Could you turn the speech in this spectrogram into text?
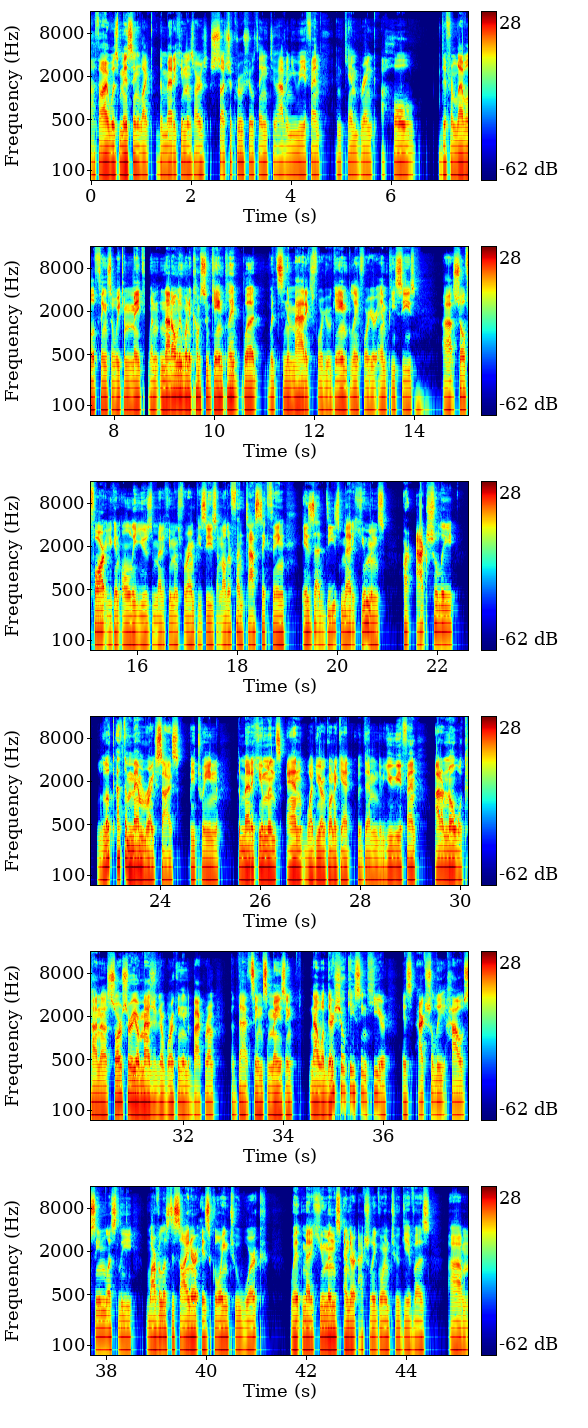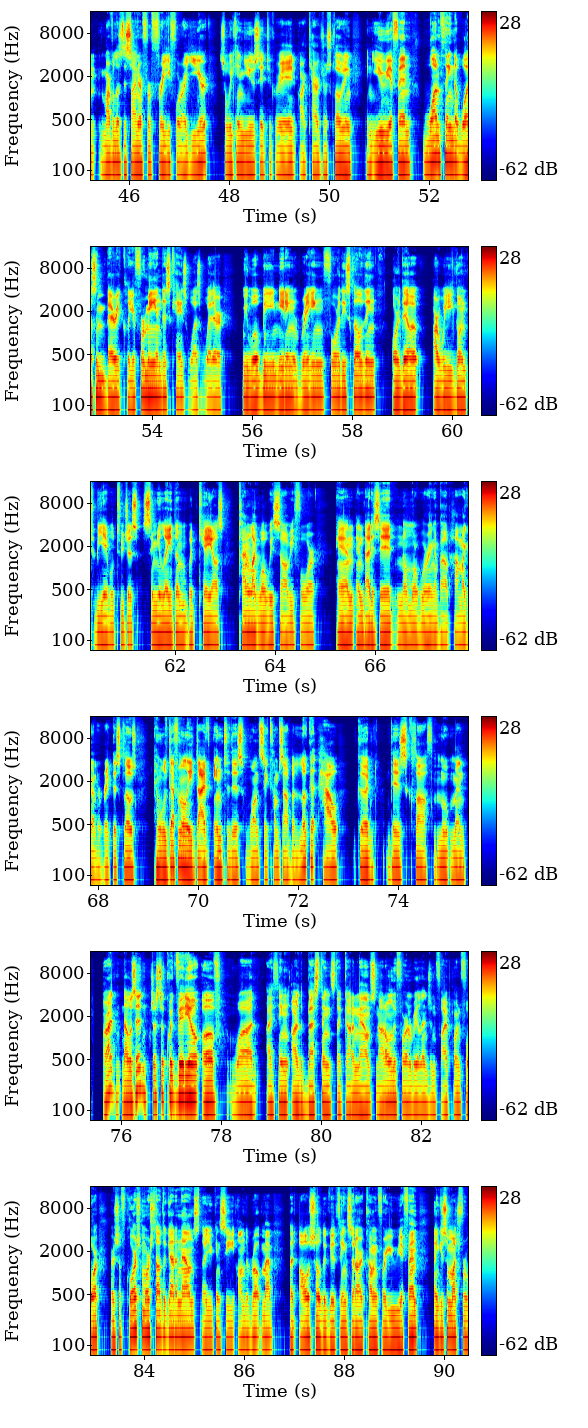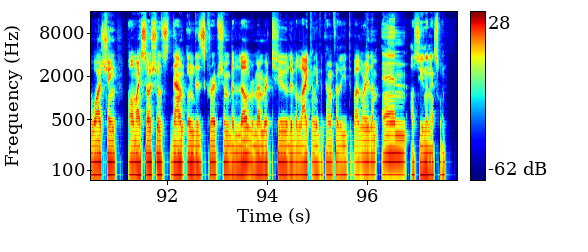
I thought I was missing like the metahumans are such a crucial thing to have in UEFN and can bring a whole different level of things that we can make when not only when it comes to gameplay but with cinematics for your gameplay for your NPCs. Uh, so far, you can only use the metahumans for NPCs. Another fantastic thing is that these metahumans are actually look at the memory size between the metahumans and what you're going to get with them in the UEFN I don't know what kind of sorcery or magic they're working in the background, but that seems amazing. Now, what they're showcasing here is actually how seamlessly Marvelous Designer is going to work with MetaHumans, and they're actually going to give us um, Marvelous Designer for free for a year, so we can use it to create our characters' clothing in UEFN. One thing that wasn't very clear for me in this case was whether we will be needing rigging for these clothing or they'll are we going to be able to just simulate them with chaos kind of like what we saw before and and that is it. No more worrying about how am i going to rig this clothes. And we'll definitely dive into this once it comes out but look at how good this cloth movement. All right that was it. Just a quick video of what i think are the best things that got announced not only for unreal engine 5.4 there's of course more stuff that got announced that you can see on the roadmap but also the good things that are coming for UEFN. Thank you so much for watching. All my socials down in the description below. Remember to leave a like and leave a comment for the YouTube algorithm, and I'll see you in the next one.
